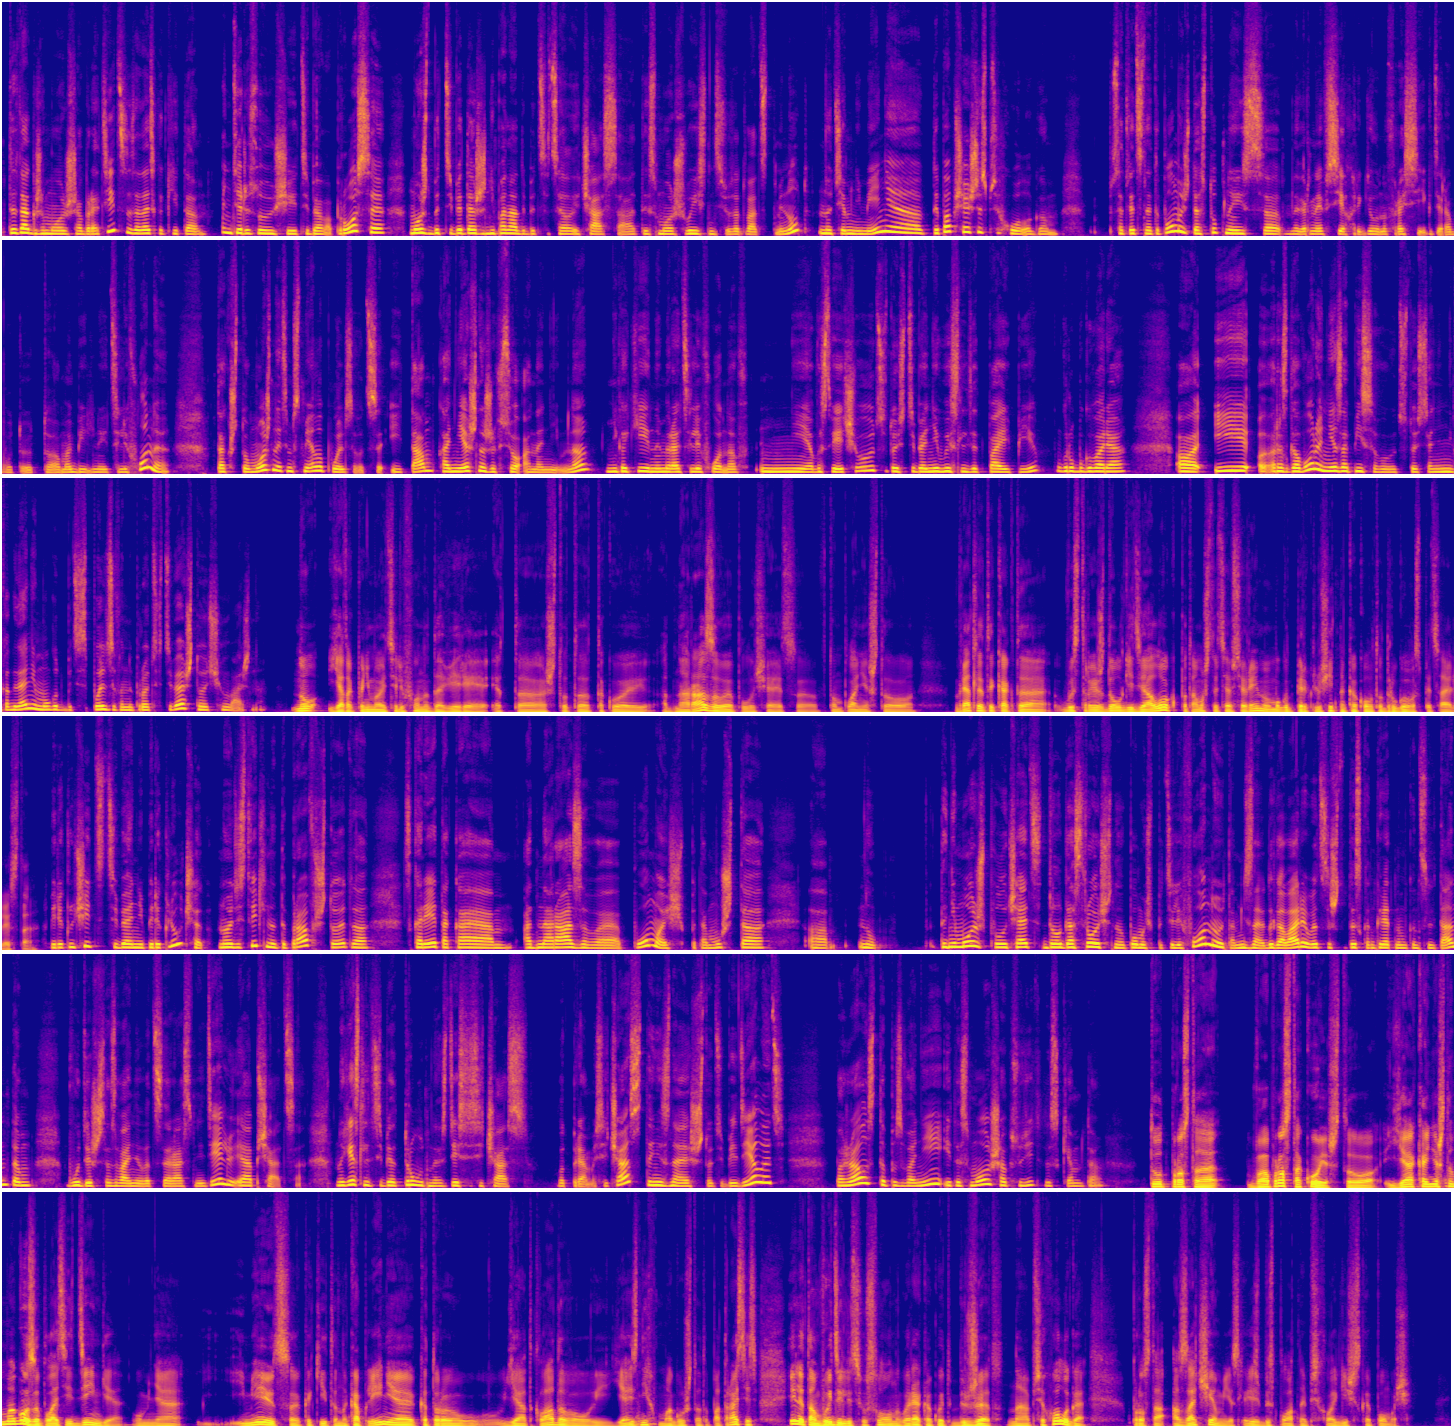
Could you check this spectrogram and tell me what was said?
Ты также можешь обратиться, задать какие-то интересующие тебя вопросы. Может быть, тебе даже не понадобится целый час, а ты сможешь выяснить все за 20 минут. Но, тем не менее, ты пообщаешься с психологом. Соответственно, эта помощь доступна из, э, наверное, всех регионов России, где работают а, мобильные телефоны, так что можно этим смело пользоваться. И там, конечно же, все анонимно, никакие номера телефонов не высвечиваются, то есть тебя не выследят по IP, грубо говоря, а, и э, разговоры не записываются, то есть они никогда не могут быть использованы против тебя, что очень важно. Ну, я так понимаю, телефоны доверия — это что-то такое одноразовое, получается, в том плане, что вряд ли ты как-то выстроишь долгий диалог, потому что тебя все время могут переключить на какого-то другого специалиста. Переключить тебя не переключат, но действительно ты прав, что это скорее такая одноразовая помощь, потому что, э, ну, ты не можешь получать долгосрочную помощь по телефону, там, не знаю, договариваться, что ты с конкретным консультантом будешь созваниваться раз в неделю и общаться. Но если тебе трудно здесь и сейчас, вот прямо сейчас, ты не знаешь, что тебе делать, Пожалуйста, позвони, и ты сможешь обсудить это с кем-то. Тут просто вопрос такой, что я, конечно, могу заплатить деньги. У меня имеются какие-то накопления, которые я откладывал, и я из них могу что-то потратить. Или там выделить, условно говоря, какой-то бюджет на психолога. Просто, а зачем, если есть бесплатная психологическая помощь?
